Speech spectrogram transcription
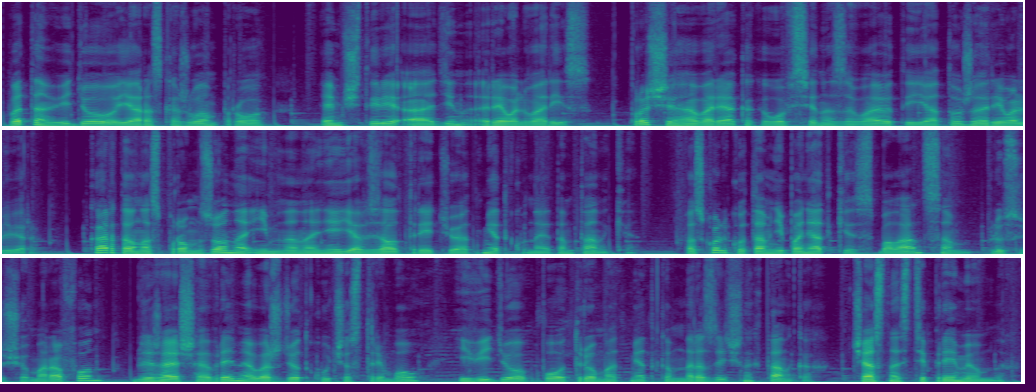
В этом видео я расскажу вам про М4А1 Револьварис. Проще говоря, как его все называют, и я тоже револьвер. Карта у нас промзона, именно на ней я взял третью отметку на этом танке. Поскольку там непонятки с балансом, плюс еще марафон, в ближайшее время вас ждет куча стримов и видео по трем отметкам на различных танках, в частности премиумных,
